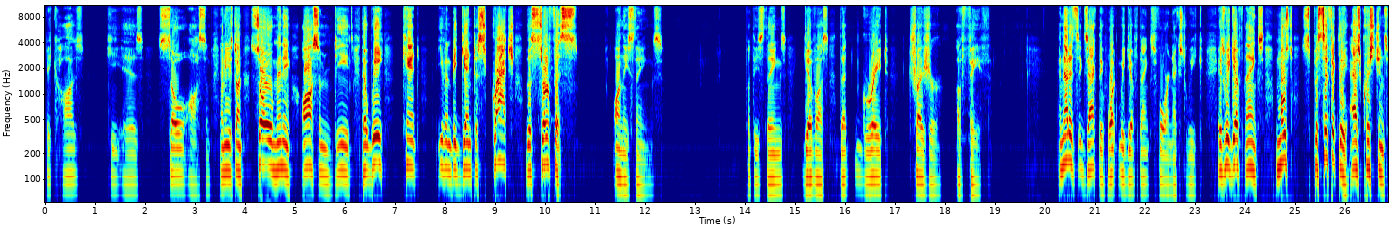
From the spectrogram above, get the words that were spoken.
Because He is so awesome. And He's done so many awesome deeds that we can't even begin to scratch the surface on these things. But these things give us that great treasure of faith. And that is exactly what we give thanks for next week. Is we give thanks most specifically as Christians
